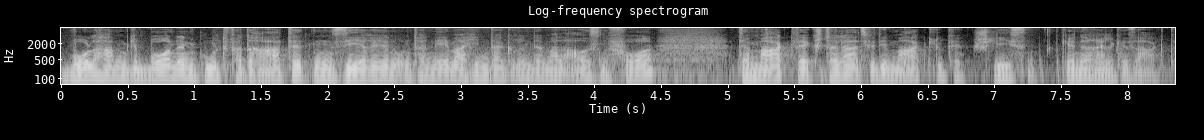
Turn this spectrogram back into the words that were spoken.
wohlhabend geborenen, gut verdrahteten Serienunternehmer, Hintergründe mal außen vor. Der Markt wächst schneller, als wir die Marktlücke schließen, generell gesagt.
